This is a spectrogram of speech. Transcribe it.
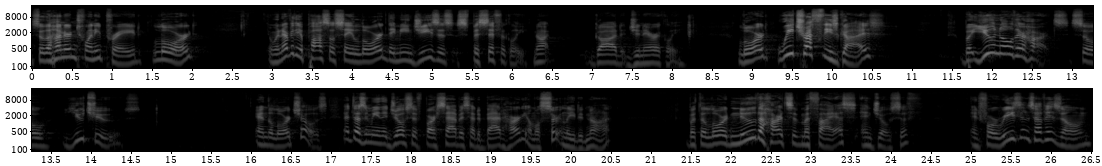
So the 120 prayed, Lord. And whenever the apostles say Lord, they mean Jesus specifically, not God generically. Lord, we trust these guys. But you know their hearts, so you choose. And the Lord chose. That doesn't mean that Joseph Barsabbas had a bad heart. He almost certainly did not. But the Lord knew the hearts of Matthias and Joseph, and for reasons of his own,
